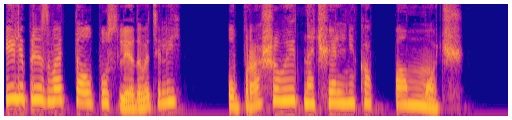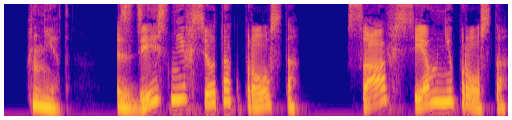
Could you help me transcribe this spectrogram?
или призвать толпу следователей, упрашивает начальника помочь. Нет, здесь не все так просто. Совсем не просто.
